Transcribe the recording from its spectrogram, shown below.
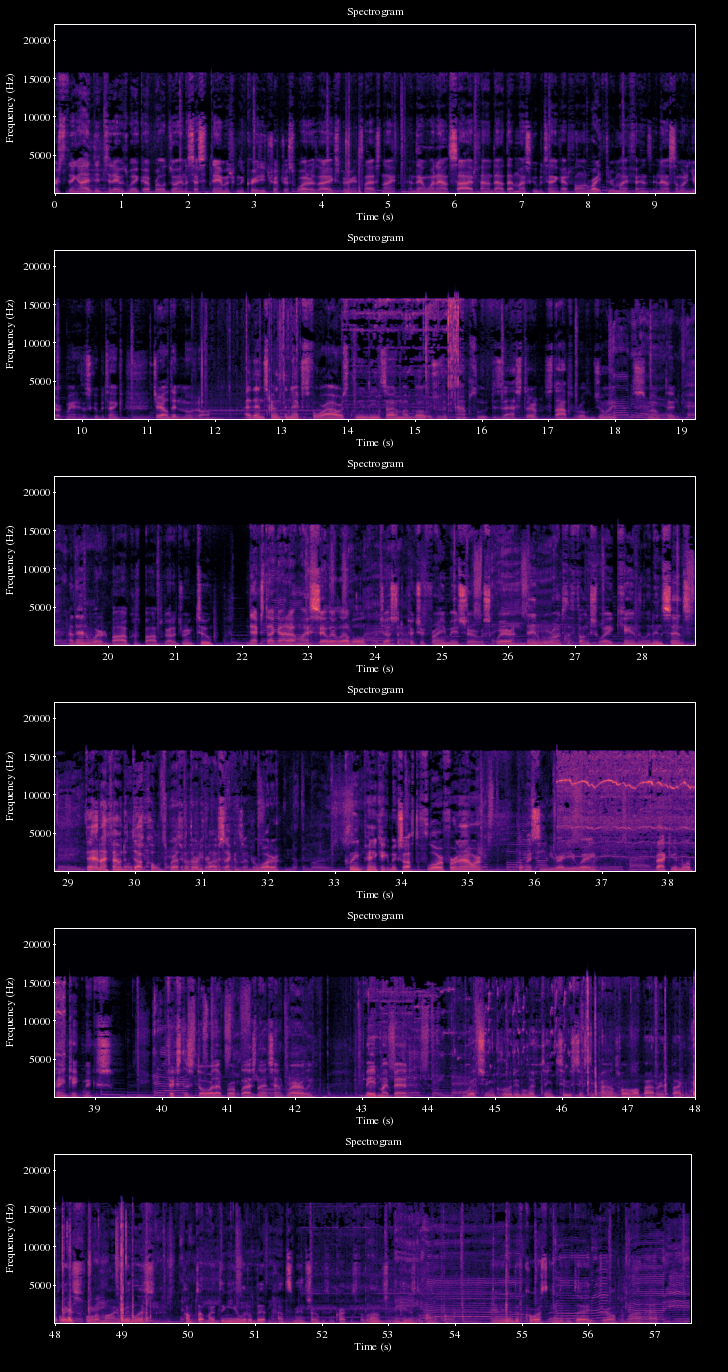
First thing I did today was wake up, roll a joint, and assess the damage from the crazy treacherous waters I experienced last night. And then went outside, found out that my scuba tank had fallen right through my fence, and now someone in York man has a scuba tank. Gerald didn't move at all. I then spent the next four hours cleaning the inside of my boat, which was an absolute disaster. Stopped, rolled a joint, smoked it. I then watered Bob because Bob's got a drink too. Next, I got out my sailor level, adjusted a picture frame, made sure it was square. Then we were onto the feng shui, candle, and incense. Then I found a duck hold its breath for 35 seconds underwater. Cleaned pancake mix off the floor for an hour. Put my CB radio away. Vacuumed more pancake mix fixed this door that broke last night temporarily, made my bed, which included lifting two 60 pound 12 volt batteries back into place for my windlass, pumped up my dinghy a little bit, had some anchovies and crackers for lunch, and here's the final part. And of course, end of the day, Gerald was not happy.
